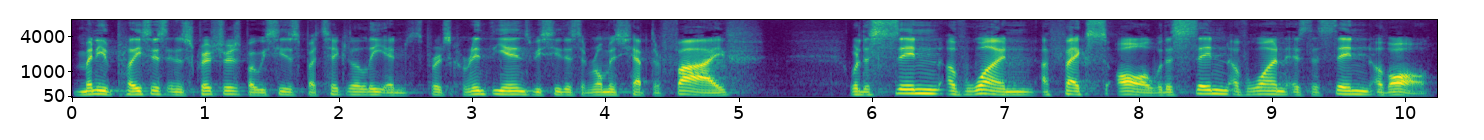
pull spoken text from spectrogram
many places in the scriptures, but we see this particularly in 1 Corinthians. We see this in Romans chapter 5, where the sin of one affects all, where the sin of one is the sin of all.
